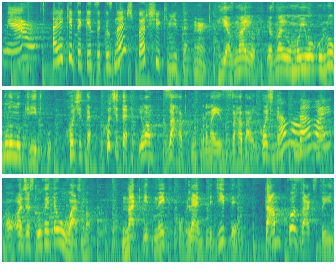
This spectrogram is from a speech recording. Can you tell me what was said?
Мяу! А які ти, кицику, знаєш перші квіти? М, Я знаю, я знаю мою улюблену квітку. Хочете, хочете, я вам загадку про неї загадаю. Хочете? Давай. Давай. О- Отже, слухайте уважно. На квітник погляньте, діти. Там козак стоїть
